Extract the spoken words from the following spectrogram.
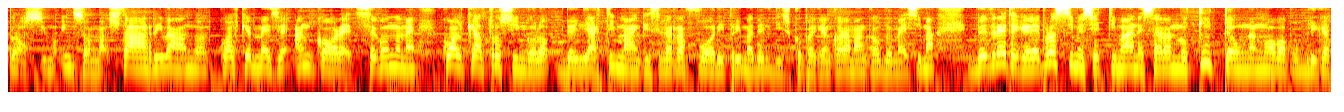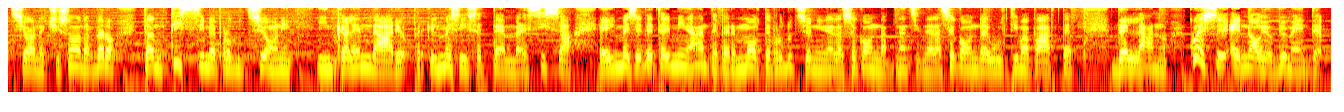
prossimo, insomma sta arrivando qualche mese ancora secondo me qualche altro singolo degli Arctic Monkeys verrà fuori prima del disco perché ancora mancano due mesi, ma vedrete che le prossime settimane saranno tutte una nuova pubblicazione, ci sono davvero tantissime produzioni in calendario perché il mese di settembre si sa è il mese determinante per molte produzioni nella seconda, anzi nella seconda e ultima parte dell'anno. Questo e noi ovviamente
